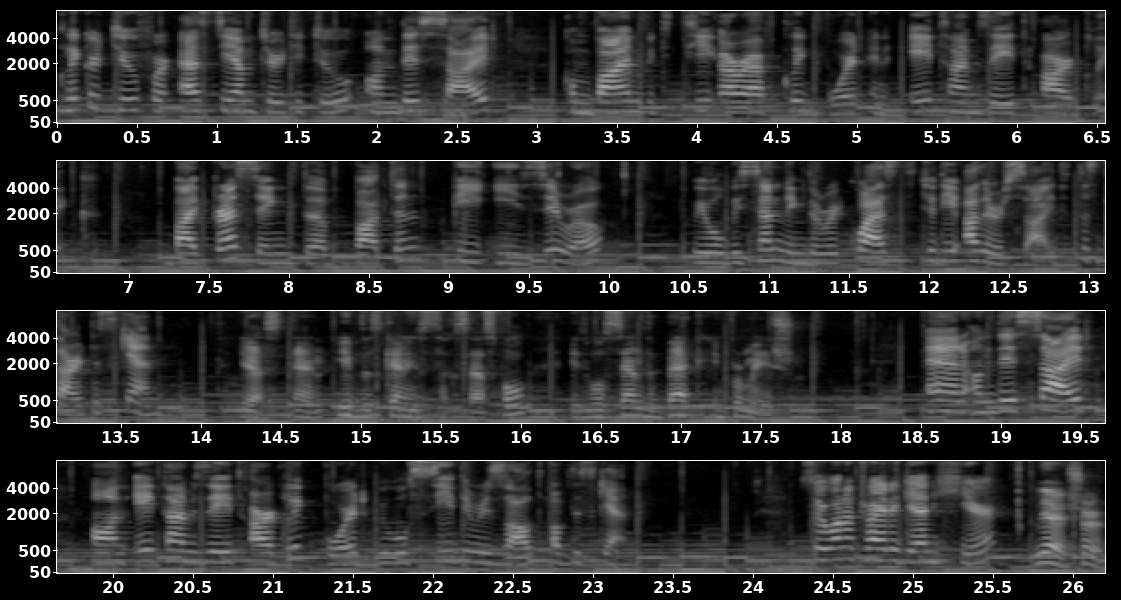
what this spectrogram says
Clicker2 for STM32 on this side, combined with TRF click board and 8x8 R click. By pressing the button PE0, we will be sending the request to the other side to start the scan. Yes, and if the scan is successful, it will send the back information. And on this side, on 8x8 R click board, we will see the result of the scan. So you want to try it again here? Yeah, sure.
